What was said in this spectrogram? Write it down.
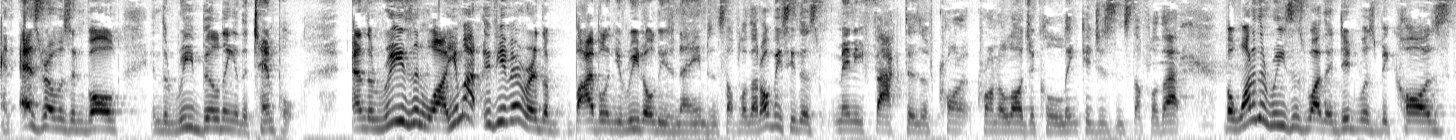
and Ezra was involved in the rebuilding of the temple. And the reason why you might, if you've ever read the Bible and you read all these names and stuff like that, obviously there's many factors of chron- chronological linkages and stuff like that. But one of the reasons why they did was because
